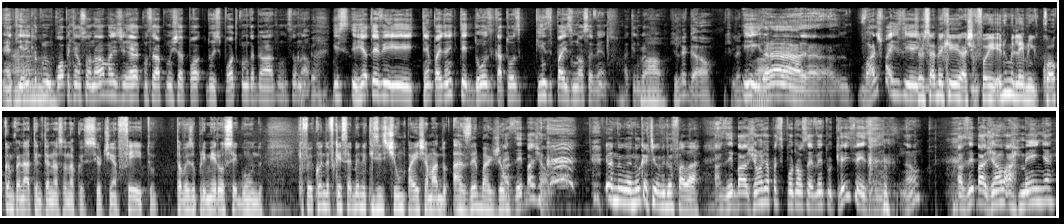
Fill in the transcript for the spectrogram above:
A gente entra Ah. com Copa Internacional, mas é considerado pelo Ministério do Esporte como campeonato nacional. E, e já teve tempo aí da gente ter 12, 14, 15 países no nosso evento aqui no Brasil. Uau. Que legal, que legal. E Irã, vários países O de. senhor sabe que, acho que foi, eu não me lembro em qual campeonato internacional que o senhor tinha feito, talvez o primeiro ou o segundo, que foi quando eu fiquei sabendo que existia um país chamado Azerbaijão. Azerbaijão. Eu, nu- eu nunca tinha ouvido falar. Azerbaijão já participou do nosso evento três vezes, né? não? Azerbaijão, Armênia,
